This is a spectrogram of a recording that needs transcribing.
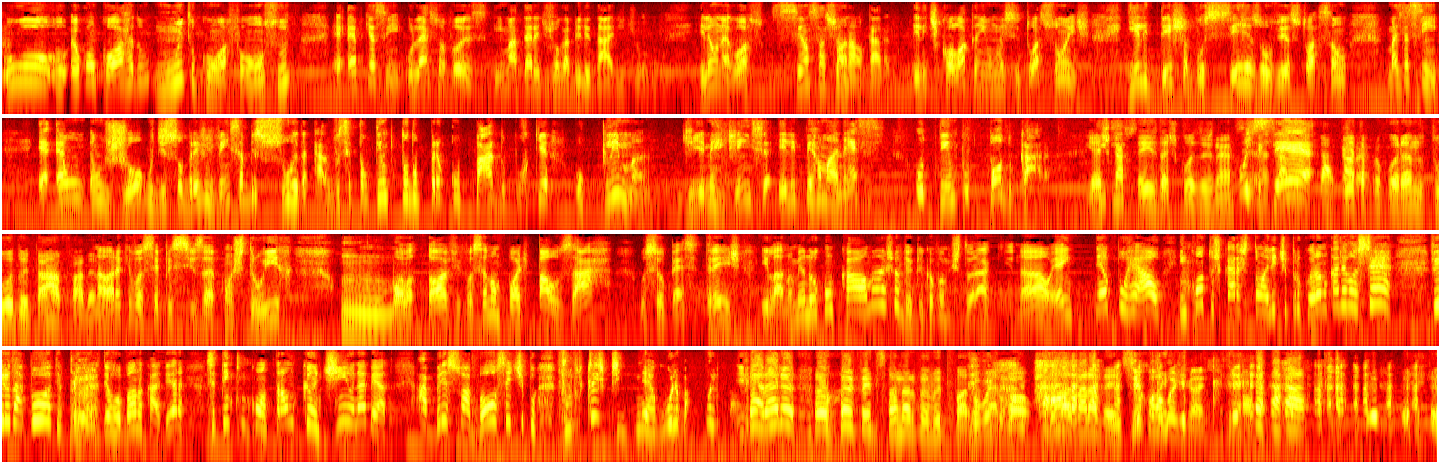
o, o- eu concordo muito com o Afonso. É, é porque assim, o Last of Us, em matéria de jogabilidade, Diogo, ele é um negócio sensacional, cara. Ele te coloca em umas situações e ele deixa você resolver a situação, mas assim. É, é um, é um jogo de sobrevivência absurda, cara. Você tá o tempo todo preocupado porque o clima de emergência ele permanece o tempo todo, cara. E a escassez das coisas, né? Pois Você é, tá, tá, tá procurando tudo e tal, foda. Na hora que você precisa construir um molotov, você não pode pausar o seu PS3 e ir lá no menu com calma, deixa eu ver o que, que eu vou misturar aqui. Não, é em tempo real. Enquanto os caras estão ali te procurando, cadê você? Filho da puta! E plum, derrubando cadeira, você tem que encontrar um cantinho, né, Beto? Abrir sua bolsa e tipo, mergulha o bagulho. E caralho, o efeito sonoro foi muito foda. Foi muito bom. Ah, parabéns. Cinco robôs gigantes.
